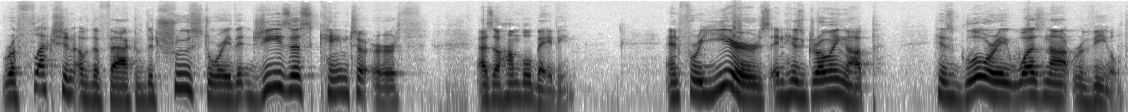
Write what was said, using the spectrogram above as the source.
reflection of the fact of the true story that Jesus came to earth as a humble baby and for years in his growing up, his glory was not revealed.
